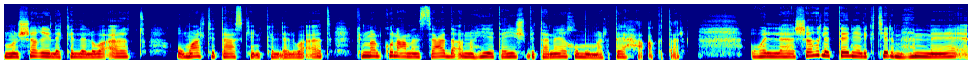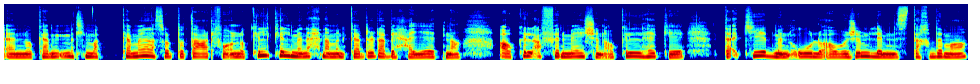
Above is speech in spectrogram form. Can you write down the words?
منشغلة كل الوقت و multitasking كل الوقت كل ما بنكون عم نساعدها إنه هي تعيش بتناغم ومرتاحة أكثر والشغلة الثانية اللي كتير مهمة إنه مثل ما كمان صرتوا تعرفوا إنه كل كلمة نحن منكررها بحياتنا أو كل affirmation أو كل هيك تأكيد منقوله أو جملة منستخدمها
